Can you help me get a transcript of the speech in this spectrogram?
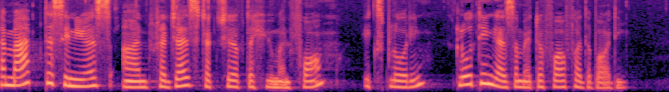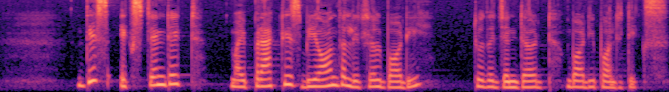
I mapped the sinuous and fragile structure of the human form, exploring clothing as a metaphor for the body. This extended my practice beyond the literal body to the gendered body politics.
